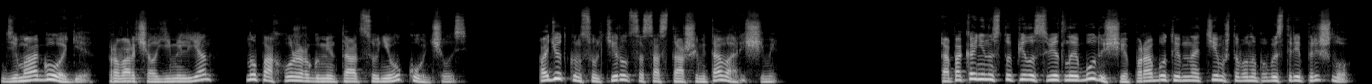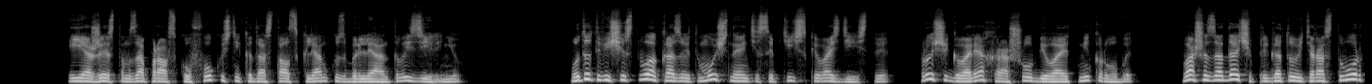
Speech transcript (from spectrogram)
Демагогия, проворчал Емельян, но, похоже, аргументация у него кончилась. Пойдет консультироваться со старшими товарищами. А пока не наступило светлое будущее, поработаем над тем, чтобы оно побыстрее пришло. И я жестом заправского фокусника достал склянку с бриллиантовой зеленью. Вот это вещество оказывает мощное антисептическое воздействие. Проще говоря, хорошо убивает микробы. Ваша задача – приготовить раствор,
